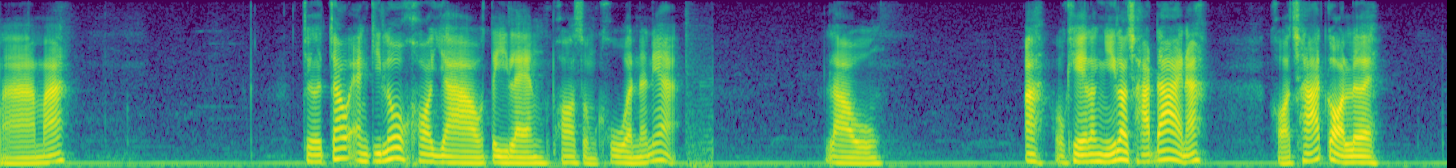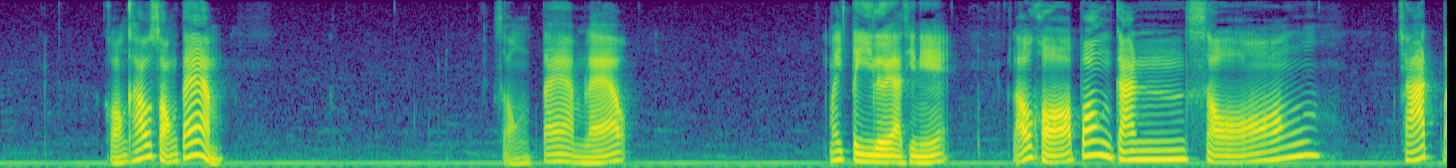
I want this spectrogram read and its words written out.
มามะ เจอเจ้าแองกิโลคอยาวตีแรงพอสมควรนะเนี่ย เรา อะ โอเคล้วงี้เราชาร์จได้นะ ขอชาร์จก่อนเลย ของเขาสองแต้มสองแต้มแล้ว ไม่ตีเลยอะทีนี้ เราขอป้องกันสองชาร์จไป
